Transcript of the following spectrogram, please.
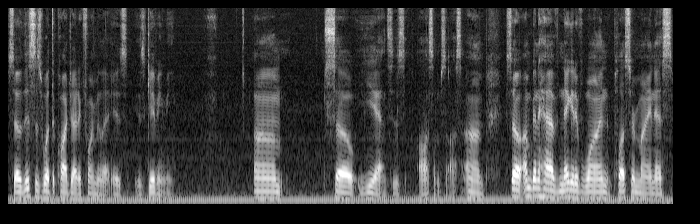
So this is what the quadratic formula is is giving me. Um, so yeah, this is awesome sauce. Um, so I'm going to have negative 1 plus or minus,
